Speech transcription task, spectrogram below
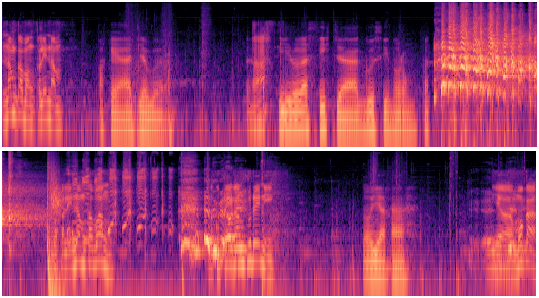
6 kah bang? Kali 6 Pakai aja bang. Hah? Gila sih jago sih nomor 4 Mau kali 6 kah bang? Aku pegang sudah ini. Oh iya kah? Ya mau kah?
